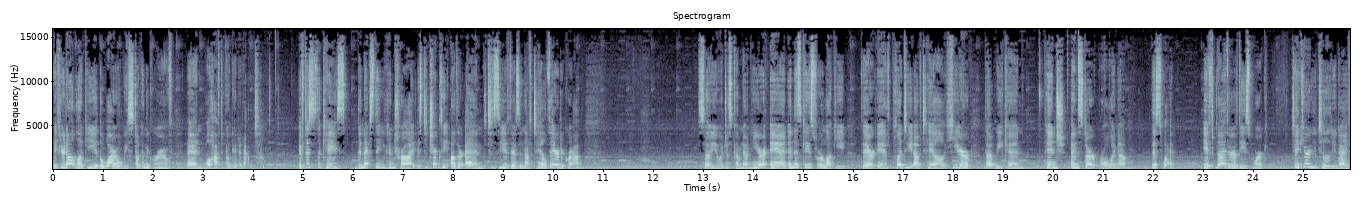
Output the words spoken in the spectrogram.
If you're not lucky, the wire will be stuck in the groove and we'll have to go get it out. If this is the case, the next thing you can try is to check the other end to see if there's enough tail there to grab. So you would just come down here and in this case we're lucky there is plenty of tail here that we can pinch and start rolling up this way. If neither of these work, take your utility knife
